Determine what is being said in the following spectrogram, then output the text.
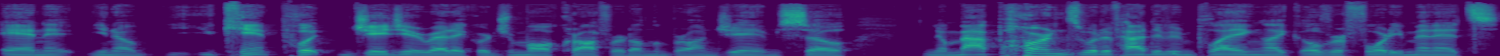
And it, you know, you can't put JJ Redick or Jamal Crawford on LeBron James. So, you know, Matt Barnes would have had to have been playing like over 40 minutes.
